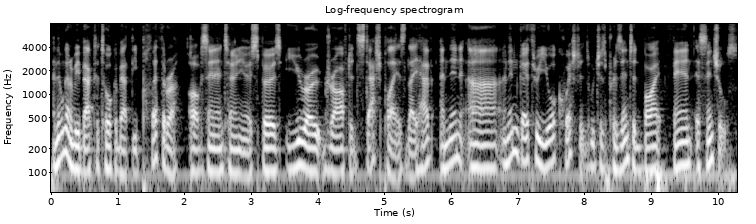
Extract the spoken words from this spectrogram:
and then we're going to be back to talk about the plethora of San Antonio Spurs Euro drafted stash players they have, and then uh, and then go through your questions, which is presented by Fan Essentials.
